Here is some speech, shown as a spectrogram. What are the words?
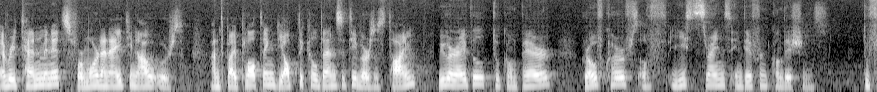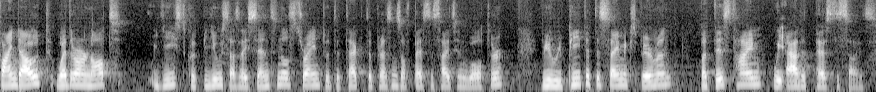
every 10 minutes for more than 18 hours, and by plotting the optical density versus time, we were able to compare growth curves of yeast strains in different conditions. To find out whether or not yeast could be used as a sentinel strain to detect the presence of pesticides in water, we repeated the same experiment, but this time we added pesticides.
